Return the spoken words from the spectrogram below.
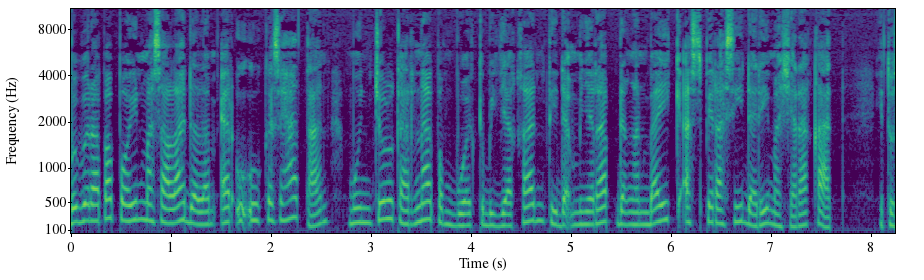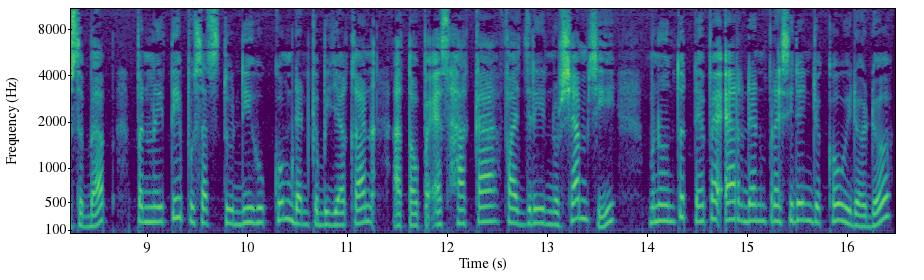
Beberapa poin masalah dalam RUU Kesehatan muncul karena pembuat kebijakan tidak menyerap dengan baik aspirasi dari masyarakat. Itu sebab peneliti Pusat Studi Hukum dan Kebijakan atau PSHK Fajri Nursyamsi menuntut DPR dan Presiden Joko Widodo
